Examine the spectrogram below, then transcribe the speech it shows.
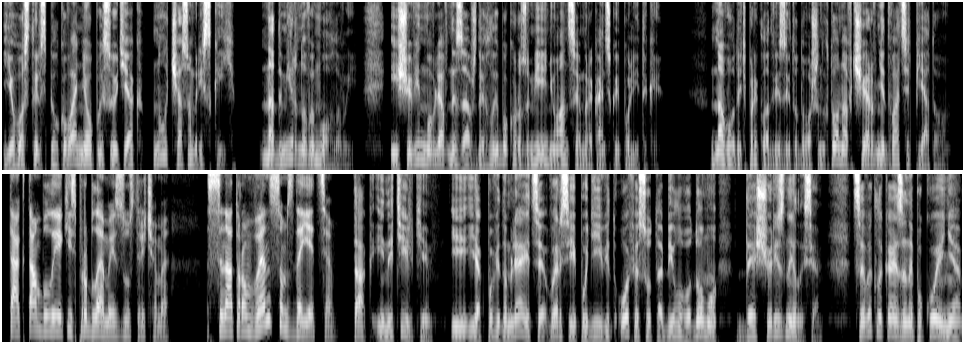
Його стиль спілкування описують як, ну, часом різкий, надмірно вимогливий, і що він, мовляв, не завжди глибоко розуміє нюанси американської політики. Наводить приклад візиту до Вашингтона в червні 25-го. Так, там були якісь проблеми із зустрічами. З сенатором Венсом, здається. Так, і не тільки. І, як повідомляється, версії подій від Офісу та Білого дому дещо різнилися. Це викликає занепокоєння,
